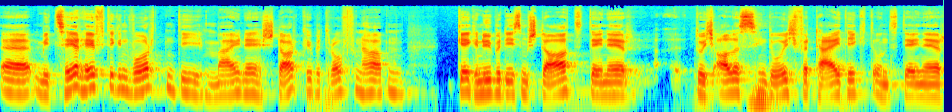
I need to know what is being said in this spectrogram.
äh, mit sehr heftigen Worten, die meine stark übertroffen haben, gegenüber diesem Staat, den er durch alles hindurch verteidigt und den er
